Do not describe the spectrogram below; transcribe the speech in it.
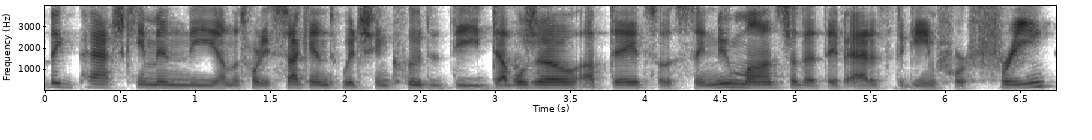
big patch came in the on the 22nd, which included the Deviljho update. So this is a new monster that they've added to the game for free.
